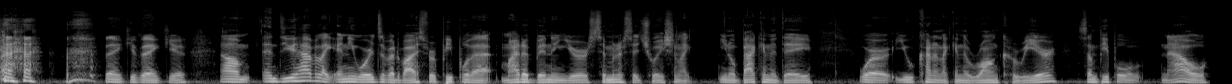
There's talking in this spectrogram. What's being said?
thank you, thank you. Um, and do you have like any words of advice for people that might have been in your similar situation, like you know back in the day, where you kind of like in the wrong career? Some people now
